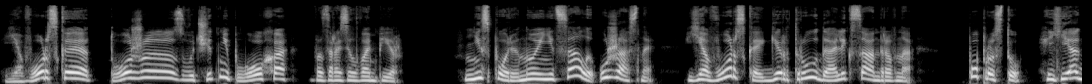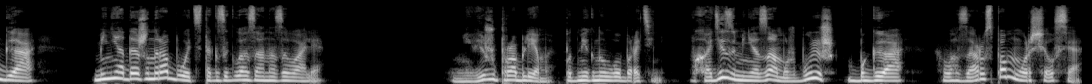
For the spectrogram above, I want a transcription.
«Яворская тоже звучит неплохо», — возразил вампир. «Не спорю, но инициалы ужасны. Яворская Гертруда Александровна. Попросту Яга. Меня даже на работе так за глаза называли». «Не вижу проблемы», — подмигнул оборотень. Выходи за меня замуж, будешь бга!» Лазарус поморщился.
